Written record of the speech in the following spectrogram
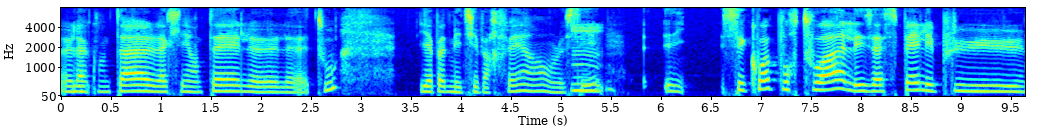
euh, la mm. compta, la clientèle, tout. Il n'y a pas de métier parfait, hein, on le sait. Mm. C'est quoi pour toi les aspects les plus,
